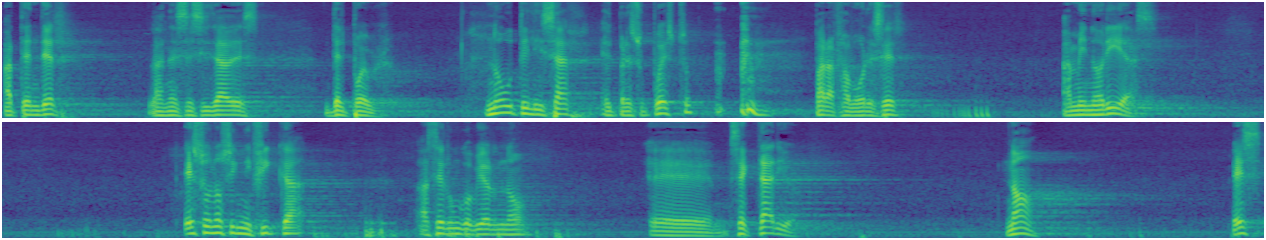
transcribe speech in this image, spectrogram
atender las necesidades del pueblo, no utilizar el presupuesto para favorecer a minorías. Eso no significa hacer un gobierno eh, sectario, no, es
